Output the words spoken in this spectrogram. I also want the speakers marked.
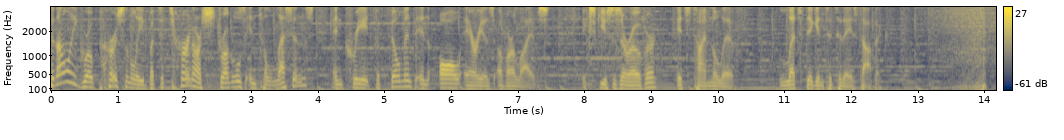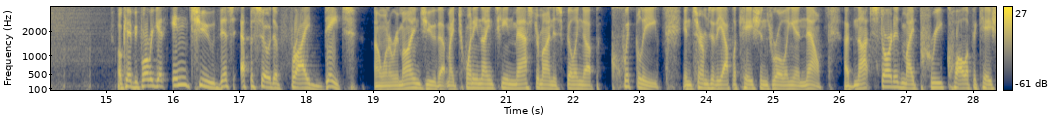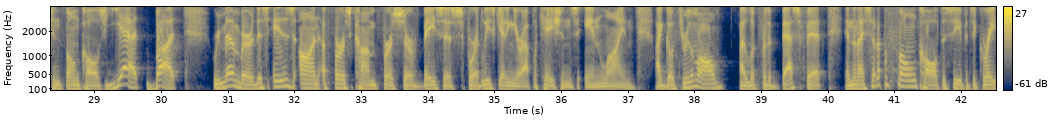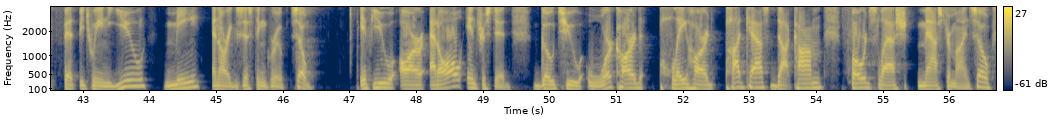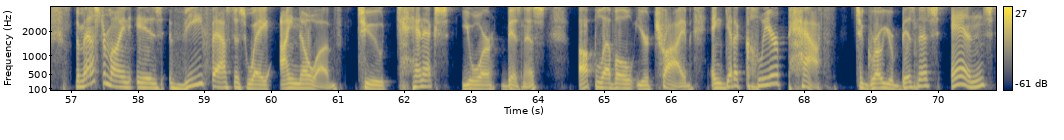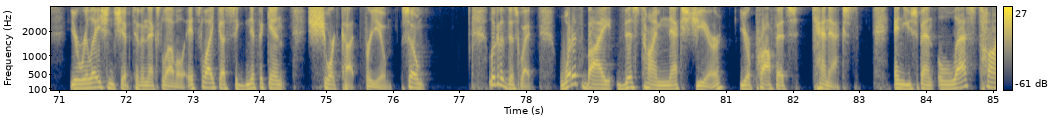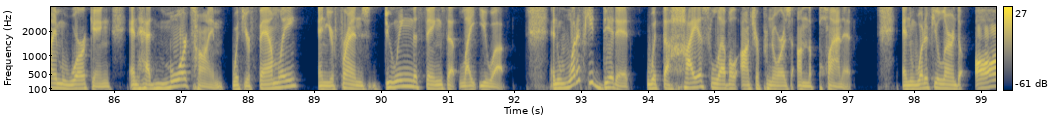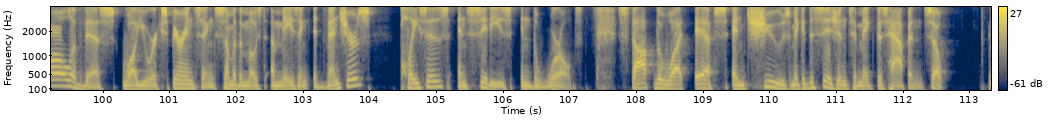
Speaker 1: to not only grow personally, but to turn our struggles into lessons and create fulfillment in all areas of our lives. Excuses are over. It's time to live. Let's dig into today's topic. Okay, before we get into this episode of Fri-Date, I want to remind you that my 2019 mastermind is filling up quickly in terms of the applications rolling in. Now, I've not started my pre qualification phone calls yet, but remember, this is on a first come, first serve basis for at least getting your applications in line. I go through them all. I look for the best fit, and then I set up a phone call to see if it's a great fit between you, me, and our existing group. So, if you are at all interested, go to workhardplayhardpodcast.com forward slash mastermind. So the mastermind is the fastest way I know of to 10x your business, up level your tribe, and get a clear path to grow your business and your relationship to the next level. It's like a significant shortcut for you. So Look at it this way. What if by this time next year, your profits 10x and you spent less time working and had more time with your family and your friends doing the things that light you up? And what if you did it with the highest level entrepreneurs on the planet? And what if you learned all of this while you were experiencing some of the most amazing adventures, places and cities in the world. Stop the what ifs and choose, make a decision to make this happen. So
